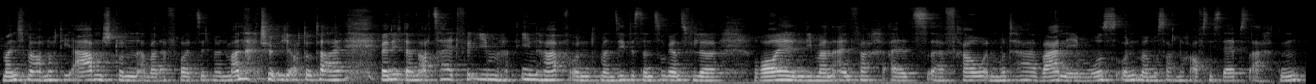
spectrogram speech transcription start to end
Manchmal auch noch die Abendstunden, aber da freut sich mein Mann natürlich auch total, wenn ich dann auch Zeit für ihn, ihn habe. Und man sieht, es sind so ganz viele Rollen, die man einfach als äh, Frau und Mutter wahrnehmen muss. Und man muss auch noch auf sich selbst achten.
